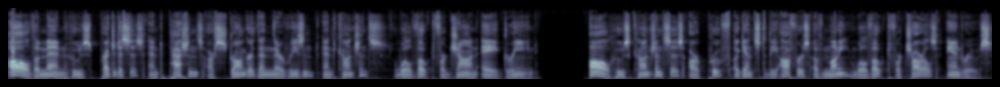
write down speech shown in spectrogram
All the men whose prejudices and passions are stronger than their reason and conscience will vote for John A. Green. All whose consciences are proof against the offers of money will vote for Charles Andrews.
